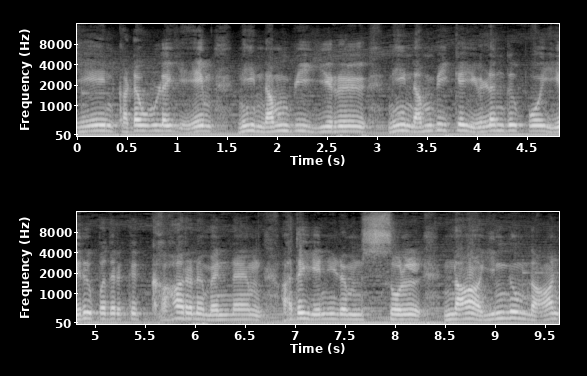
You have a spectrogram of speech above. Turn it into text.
ஏன் கடவுளையே நீ நம்பி இரு. நீ நம்பிக்கை இழந்து போய் இருப்பதற்கு காரணம் என்ன? அதை என்னிடம் சொல். நான் இன்னும் நான்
